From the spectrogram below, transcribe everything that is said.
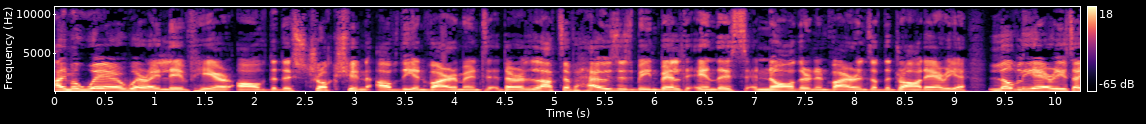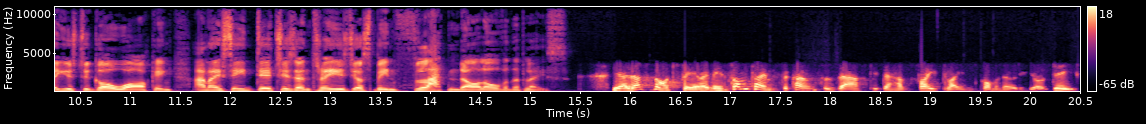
I'm aware where I live here of the destruction of the environment. There are lots of houses being built in this northern environs of the Drogheda area. Lovely areas I used to go walking, and I see ditches and trees just being flattened all over the place. Yeah, that's not fair. I mean, sometimes the councils ask you to have sight lines coming out of your gate,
